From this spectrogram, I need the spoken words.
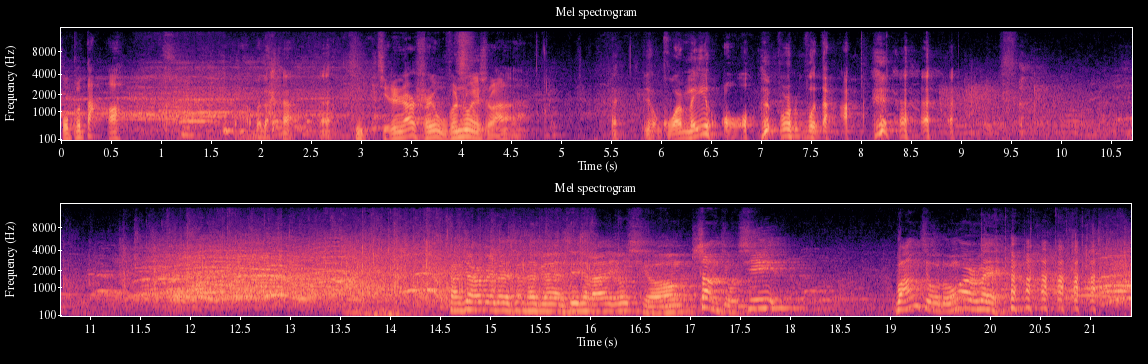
活不大啊，不大，挤着点使，五分钟也使完了。有活没有？不是不大。感谢二位的精彩表演，接下来有请尚九溪、王九龙二位。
